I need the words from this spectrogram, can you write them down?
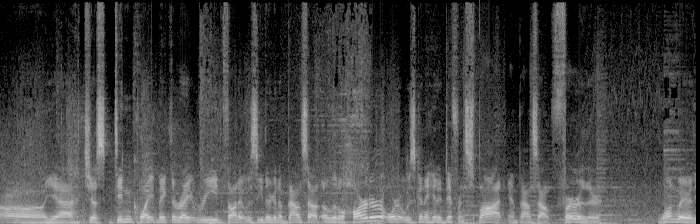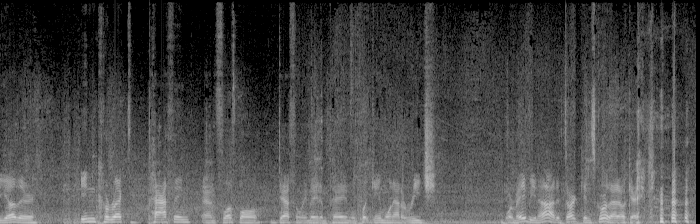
Oh, yeah, just didn't quite make the right read. Thought it was either going to bounce out a little harder or it was going to hit a different spot and bounce out further. One way or the other. Incorrect pathing, and Fluffball definitely made him pay and will put game one out of reach. Or maybe not. If Dark can score that, okay.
